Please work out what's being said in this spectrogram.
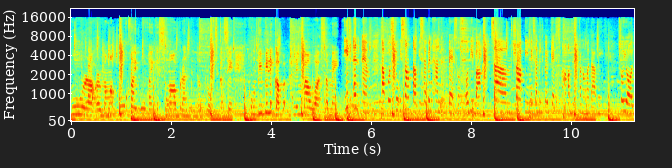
mura or mga ukay-ukay kaysa mga branded na clothes. Kasi kung bibili ka, halimbawa sa may H&M, tapos yung isang top is 700 pesos. O diba, sa Shopee may 75 pesos, makakabili pa ng madami. So yun,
